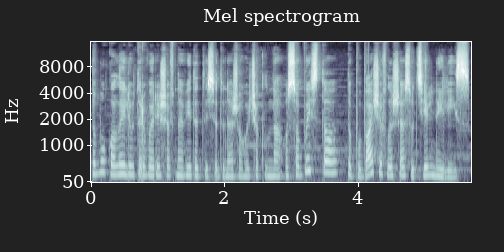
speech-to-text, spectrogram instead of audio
Тому, коли Лютер вирішив навідатися до нашого чаклуна особисто, то побачив лише суцільний ліс.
